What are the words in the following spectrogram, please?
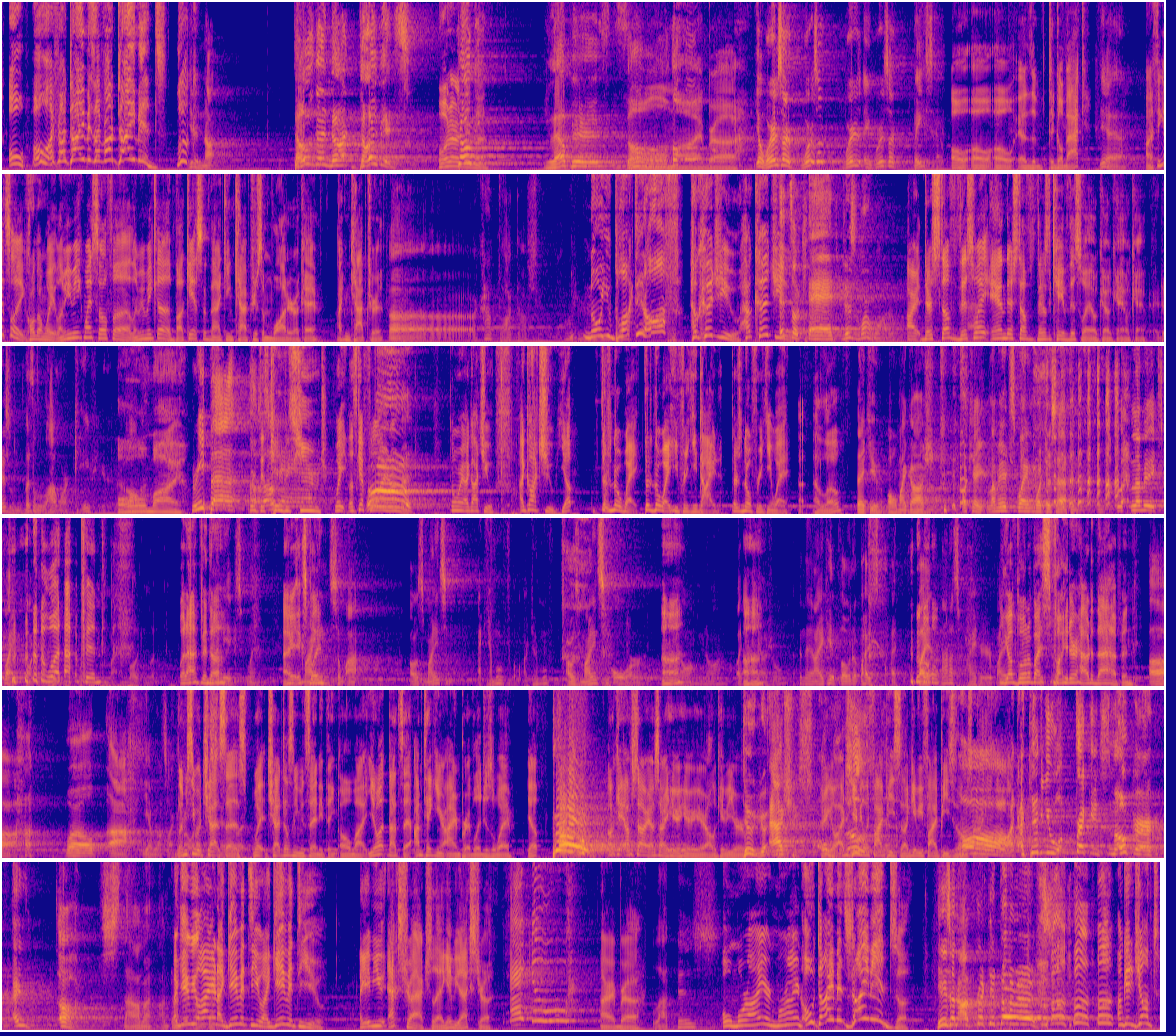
Oh, oh, I found diamonds. I found diamonds. Look. You did not. Those are not diamonds! What are they? Lapis Oh my, bruh. Yo, where's our, where's our, where, hey, where's our base at? Oh, oh, oh. uh, the, to go back? Yeah. I think it's like, hold on, wait. Let me make myself a, let me make a bucket so that I can capture some water, okay? I can capture it. Uh, I kind of blocked off some water. No, you blocked it off. How could you? How could you? It's okay. There's more water. All right, there's stuff this way and there's stuff, there's a cave this way. Okay, okay, okay. There's, there's a lot more cave here. Oh my. Reaper! Wait, this cave is huge. Wait, let's get armor. Don't worry, I got you. I got you. Yep. There's no way. There's no way he freaking died. There's no freaking way. Uh, hello? Thank you. Oh my gosh. okay, let me explain what just happened. L- let me explain. Okay. what happened? What happened, huh? Let me explain. I was explain. Some, uh, I was mining some. I can't move. I can't move. I was mining some ore. Uh-huh. You know, you know, like Uh-huh. casual. And then I get blown up by a spider. By a, not a spider. You got blown up by a spider? How did that happen? Uh, well, uh, yeah, we don't talk Let me see what I chat just said, says. Wait, chat doesn't even say anything. Oh my. You know what? That's it. I'm taking your iron privileges away. Yep. Bro! Okay, I'm sorry. I'm sorry. Here, here, here. I'll give you your. Dude, you're actually so There you go. I just gave you like five pieces. I'll give you five pieces. I'm. Oh, I, I give you a freaking smoker and oh, nah, I'm, a, I'm done. I gave you I'm iron. done. I gave it to you. I gave it to you. I gave you extra, actually. I gave you extra. Thank you. All right, bro. Lapis. Oh, more iron, more iron. Oh, diamonds, diamonds. Uh, He's an freaking diamonds! uh, uh, I'm getting jumped.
